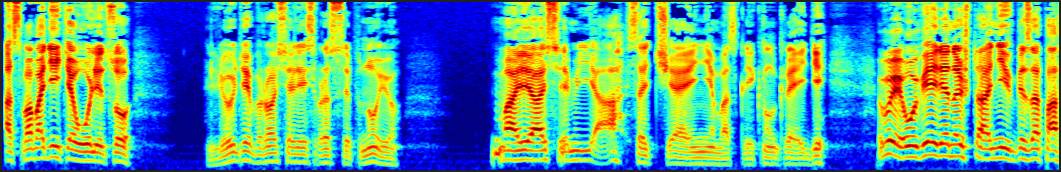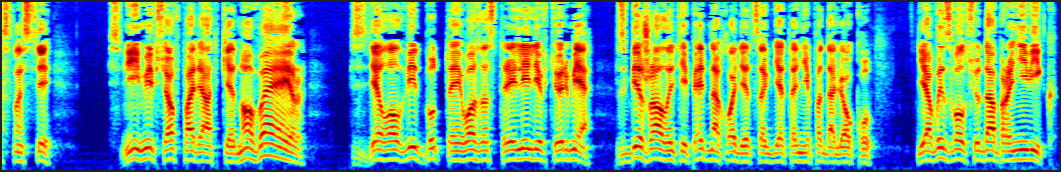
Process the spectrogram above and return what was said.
Освободите улицу!» Люди бросились в рассыпную. «Моя семья!» — с отчаянием воскликнул Грейди. «Вы уверены, что они в безопасности? С ними все в порядке, но Вейр сделал вид, будто его застрелили в тюрьме, сбежал и теперь находится где-то неподалеку. Я вызвал сюда броневик».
